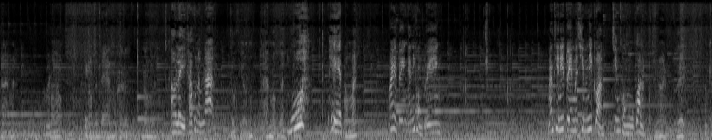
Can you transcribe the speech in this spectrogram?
ใส่ไหมมาแล้วนอนแดงๆอะน้องเลยเอาอะไรอีกคะคุณน้ำหน้าจเขียวๆมั้งแอบหมดเลยโอ้เผ็ดเอาไหมไม่ตัวเองอันนี้ของตัวเองงั้นทีนี้ตัวเองมาชิมนี่ก่อน ชิมของหนูก่อน ไม่เฮ้ยโอเค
